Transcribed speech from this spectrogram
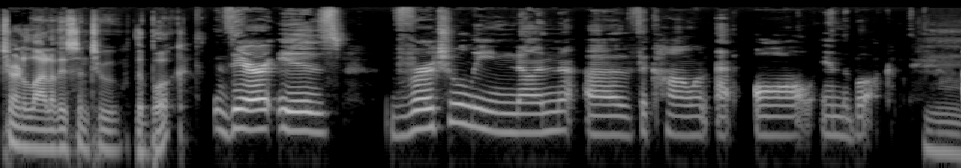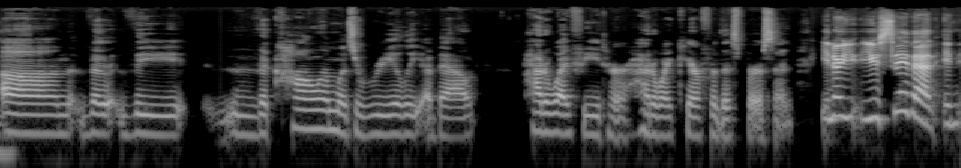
turn a lot of this into the book there is virtually none of the column at all in the book Mm. Um, the the the column was really about how do I feed her? How do I care for this person? You know, you, you say that, and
